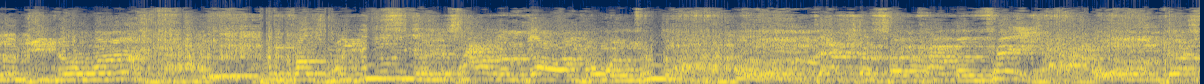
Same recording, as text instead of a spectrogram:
You know why? Because when you see a child of God going through, that's just a common thing. That's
